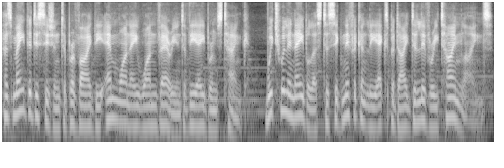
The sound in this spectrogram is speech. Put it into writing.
has made the decision to provide the M1A1 variant of the Abrams tank, which will enable us to significantly expedite delivery timelines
